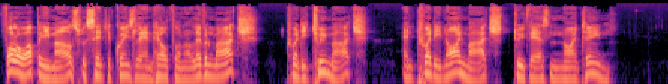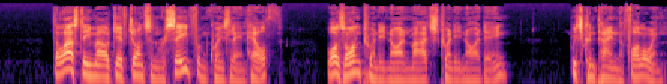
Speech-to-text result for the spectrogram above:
Follow up emails were sent to Queensland Health on 11 March, 22 March, and 29 March 2019. The last email Jeff Johnson received from Queensland Health was on 29 March 2019 which contained the following.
